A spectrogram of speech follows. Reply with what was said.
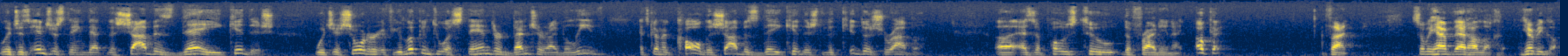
which is interesting. That the Shabbos day kiddush, which is shorter. If you look into a standard bencher, I believe it's going to call the Shabbos day kiddush the kiddush rabbah, uh, as opposed to the Friday night. Okay, fine. So we have that halacha. Here we go.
